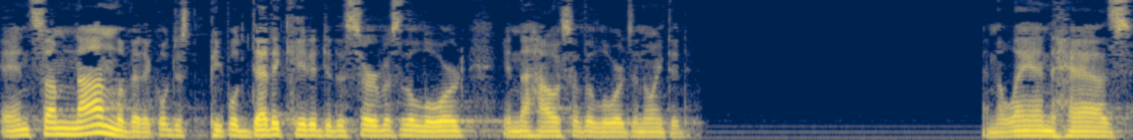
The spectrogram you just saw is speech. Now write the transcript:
and some non Levitical, just people dedicated to the service of the Lord in the house of the Lord's anointed. And the land has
